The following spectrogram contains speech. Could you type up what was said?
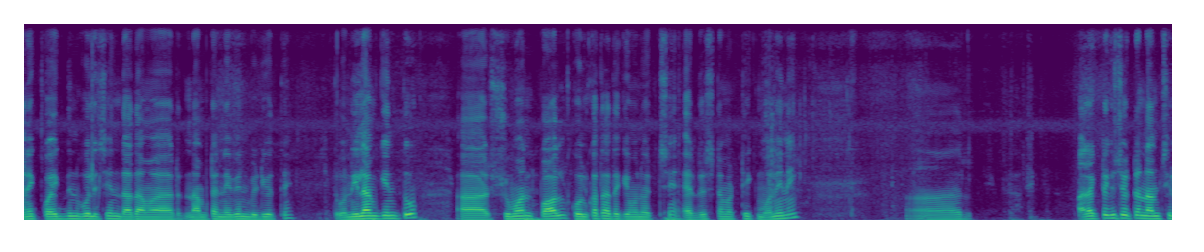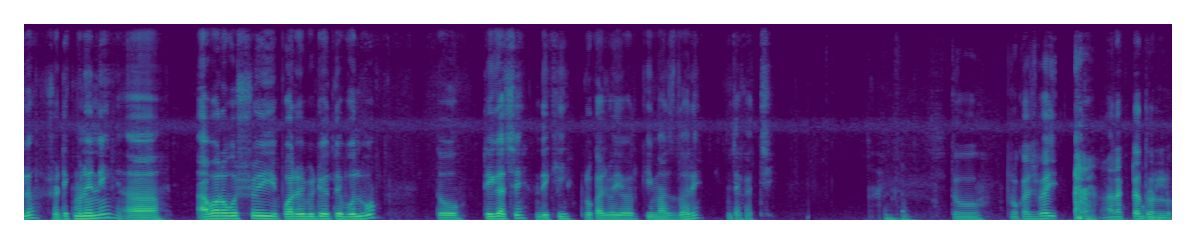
অনেক কয়েকদিন বলেছেন দাদা আমার নামটা নেবেন ভিডিওতে। তো নিলাম কিন্তু আর সুমন পল কলকাতা থেকে মনে হচ্ছে অ্যাড্রেসটা আমার ঠিক মনে নেই। আর আরেকটা কিছু একটা নাম ছিল সঠিক মনে নেই। আবার অবশ্যই পরের ভিডিওতে বলব। তো ঠিক আছে দেখি প্রকাশ ভাই ওর কি মাছ ধরে দেখাচ্ছি। তো প্রকাশ ভাই আর একটা ধরলো।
